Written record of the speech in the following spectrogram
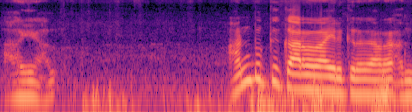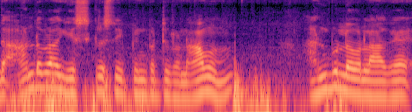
ஆகையால் அன்புக்கு காரணராக இருக்கிறதான அந்த ஆண்டவராக இயேசு கிறிஸ்துவை பின்பற்றுகிற நாமும் அன்புள்ளவர்களாக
